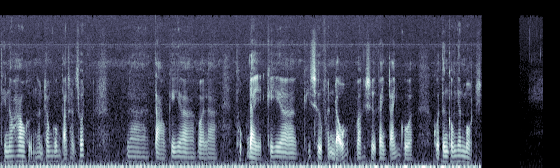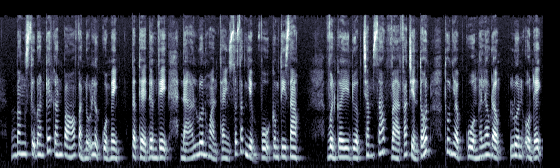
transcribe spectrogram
thì nó hào hứng hơn trong công tác sản xuất là tạo cái uh, gọi là thúc đẩy cái uh, cái sự phấn đấu và cái sự cạnh tranh của của từng công nhân một. Bằng sự đoàn kết gắn bó và nỗ lực của mình, tập thể đơn vị đã luôn hoàn thành xuất sắc nhiệm vụ công ty giao. Vườn cây được chăm sóc và phát triển tốt, thu nhập của người lao động luôn ổn định.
